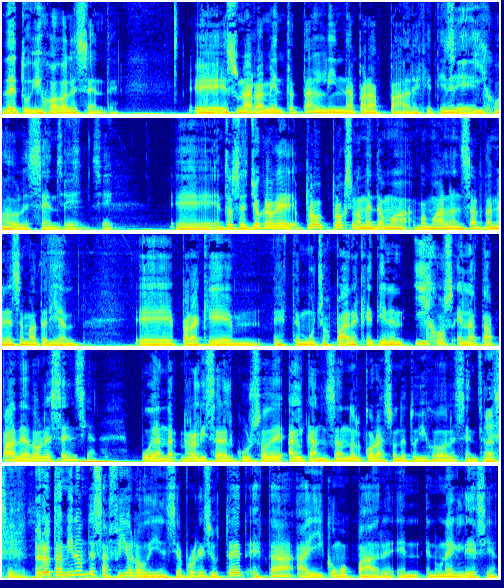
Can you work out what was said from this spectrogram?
de tu hijo adolescente. Eh, es una herramienta tan linda para padres que tienen Sí. hijos adolescentes. sí, sí. Eh, entonces yo creo que pro- próximamente vamos a, vamos a lanzar también ese material eh, para que este, muchos padres que tienen hijos en la etapa de adolescencia puedan da- realizar el curso de Alcanzando el Corazón de tu Hijo Adolescente. Así es. Pero también es un desafío a la audiencia, porque si usted está ahí como padre en, en una iglesia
